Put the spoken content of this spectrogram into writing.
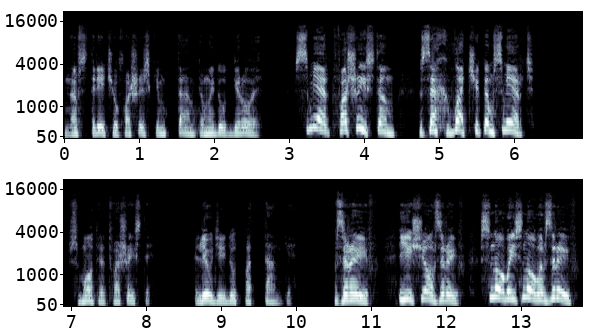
Навстречу фашистским танкам идут герои. Смерть фашистам! Захватчикам смерть! Смотрят фашисты. Люди идут под танки. Взрыв! Еще взрыв! Снова и снова взрыв!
